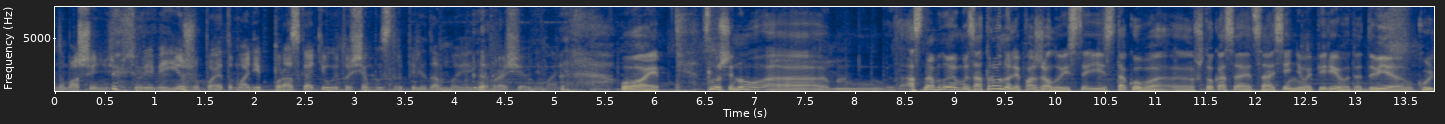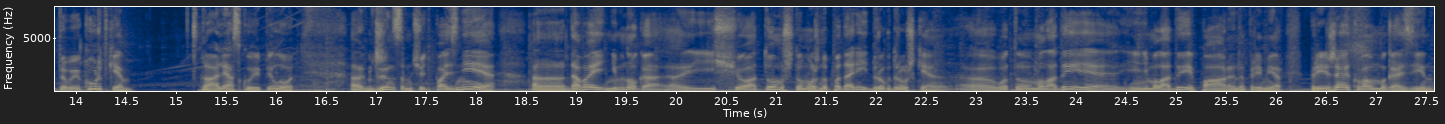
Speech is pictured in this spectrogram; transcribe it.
на машине все время езжу, поэтому они пораскакивают очень быстро передо мной, я не обращаю внимания. Ой, слушай, ну, а, основное мы затронули, пожалуй, из, из такого, э, что касается осеннего периода. Две культовые куртки – Аляску и пилот. Э, к джинсам чуть позднее. Э, давай немного э, еще о том, что можно подарить друг дружке. Вот молодые и немолодые пары, например, приезжают к вам в магазин,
